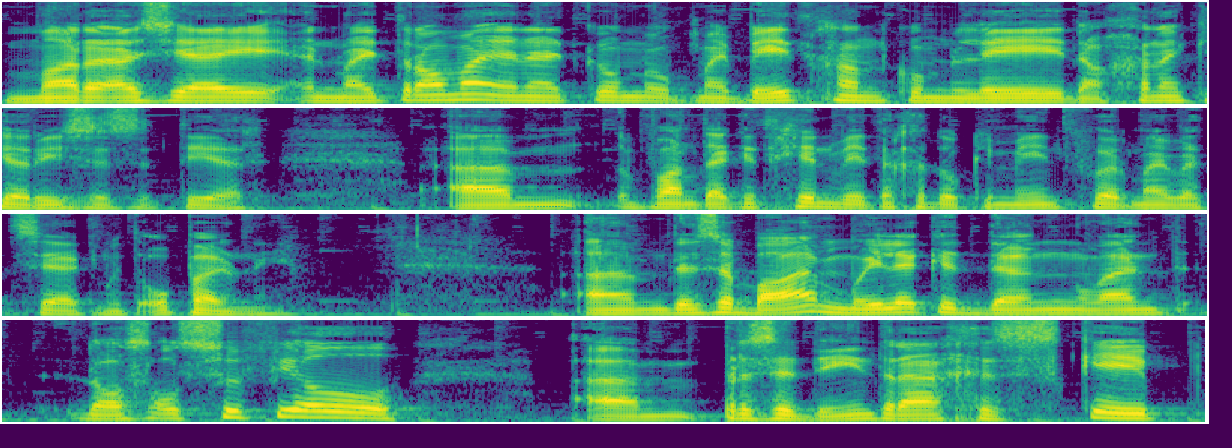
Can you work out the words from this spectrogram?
Maar as jy in my trauma eenheid kom op my bed gaan kom lê, dan gaan ek jou resusciteer. Um want ek het geen wettige dokument voor my wat sê ek moet ophou nie. Um dis 'n baie moeilike ding want daar's al soveel um presidentreg geskep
